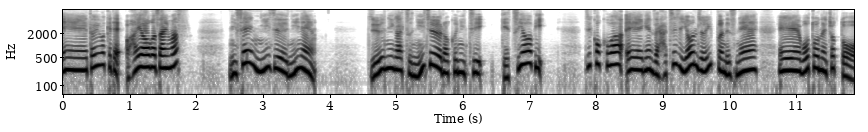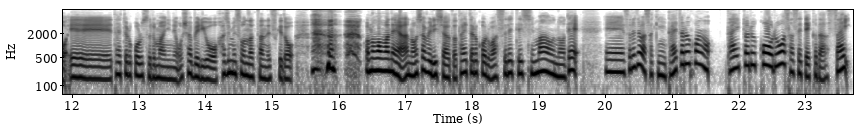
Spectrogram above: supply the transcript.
えー、というわけで、おはようございます。2022年12月26日月曜日。時刻は、えー、現在8時41分ですね。えー、冒頭ね、ちょっと、えー、タイトルコールする前にね、おしゃべりを始めそうになったんですけど、このままね、あの、おしゃべりしちゃうとタイトルコール忘れてしまうので、えー、それでは先にタイトルコール、タイトルコールをさせてください。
